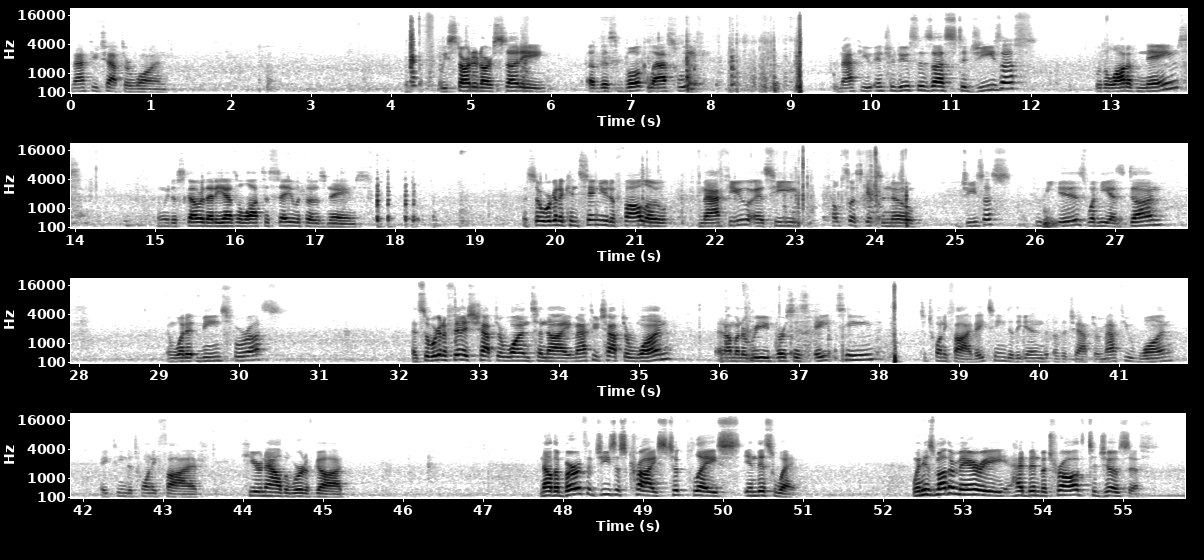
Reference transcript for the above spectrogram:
Matthew chapter 1. We started our study of this book last week. Matthew introduces us to Jesus with a lot of names, and we discover that he has a lot to say with those names. And so we're going to continue to follow Matthew as he helps us get to know Jesus, who he is, what he has done, and what it means for us. And so we're going to finish chapter 1 tonight, Matthew chapter 1, and I'm going to read verses 18 to 25, 18 to the end of the chapter. Matthew 1, 18 to 25. Hear now the word of God. Now, the birth of Jesus Christ took place in this way. When his mother Mary had been betrothed to Joseph,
